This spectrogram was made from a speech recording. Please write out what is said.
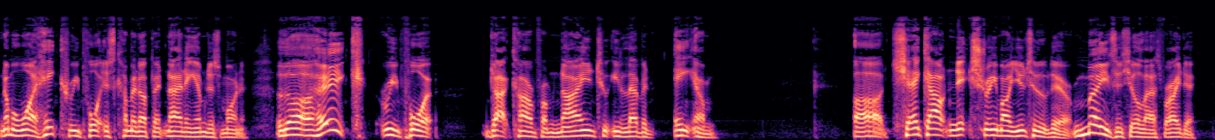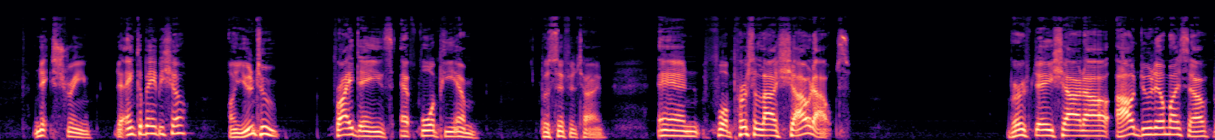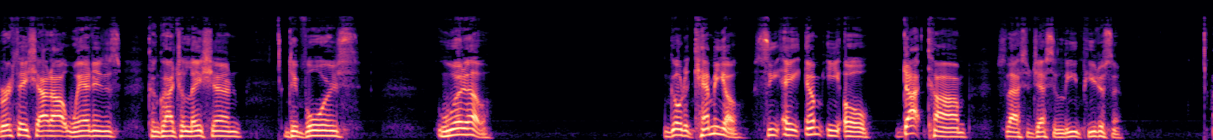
number one, Hake Report is coming up at 9 a.m. this morning. The Hake Report.com from 9 to 11 a.m. Uh, check out Nick Stream on YouTube there. Amazing show last Friday. Nick Stream. The Anchor Baby Show on YouTube. Fridays at 4 p.m. Pacific time. And for personalized shout outs, birthday shout out, I'll do them myself. Birthday shout out, weddings, congratulations, divorce, whatever. Go to Cameo, C A M E O dot com slash Jesse Lee Peterson.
